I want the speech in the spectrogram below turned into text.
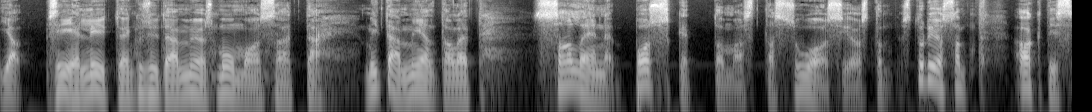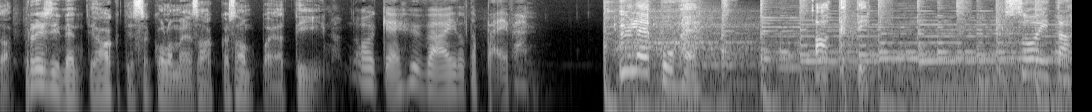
Ja siihen liittyen kysytään myös muun muassa, että mitä mieltä olet Salen poskettomasta suosiosta. Studiossa Aktissa, presidentti Aktissa kolmeen saakka Samppa ja Tiina. Oikein hyvää iltapäivää. Ylepuhe. Akti. Soita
